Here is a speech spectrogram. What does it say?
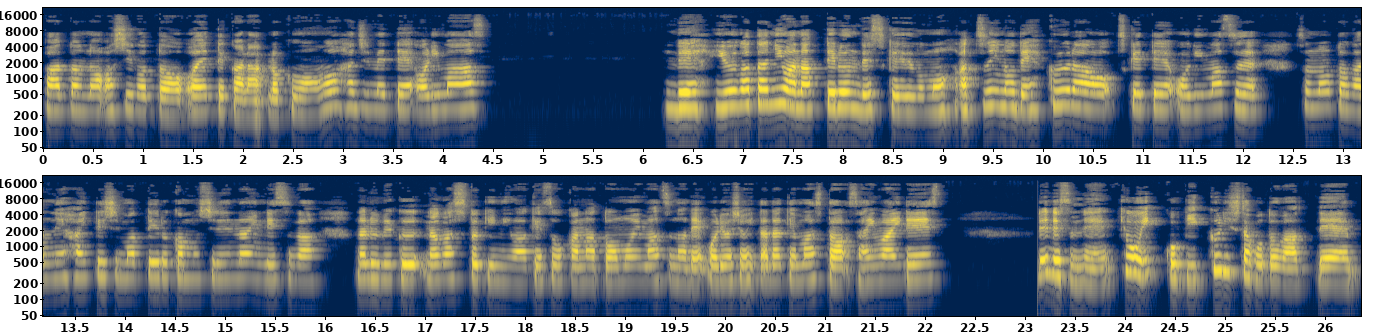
パートのお仕事を終えてから録音を始めております。で、夕方にはなってるんですけれども、暑いのでクーラーをつけております。その音がね、入ってしまっているかもしれないんですが、なるべく流すときには消そうかなと思いますので、ご了承いただけますと幸いです。でですね、今日一個びっくりしたことがあって、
